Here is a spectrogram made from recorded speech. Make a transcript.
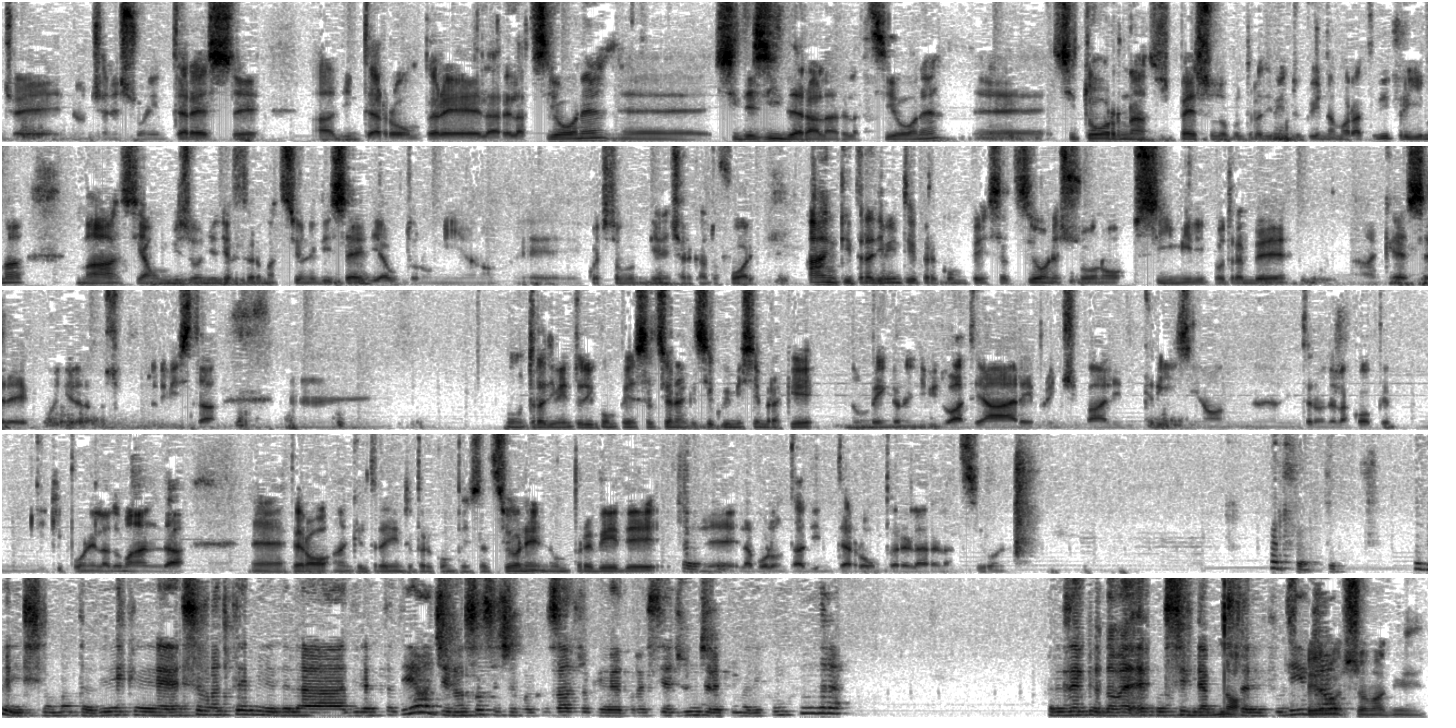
Cioè, non c'è nessun interesse ad interrompere la relazione, eh, si desidera la relazione, eh, si torna spesso dopo il tradimento più innamorati di prima, ma si ha un bisogno di affermazione di sé, di autonomia. No? E questo viene cercato fuori. Anche i tradimenti per compensazione sono simili, potrebbe anche essere, come dire, da questo punto di vista mm, un tradimento di compensazione, anche se qui mi sembra che non vengano individuate aree principali di crisi no? all'interno della coppia di chi pone la domanda. Eh, però anche il tradimento per compensazione non prevede certo. eh, la volontà di interrompere la relazione. Perfetto. Va benissimo Matteo, direi che siamo al termine della diretta di oggi, non so se c'è qualcos'altro che vorresti aggiungere prima di concludere. Per esempio dove è possibile acquistare no, il tuo libro? Spero, insomma, che...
